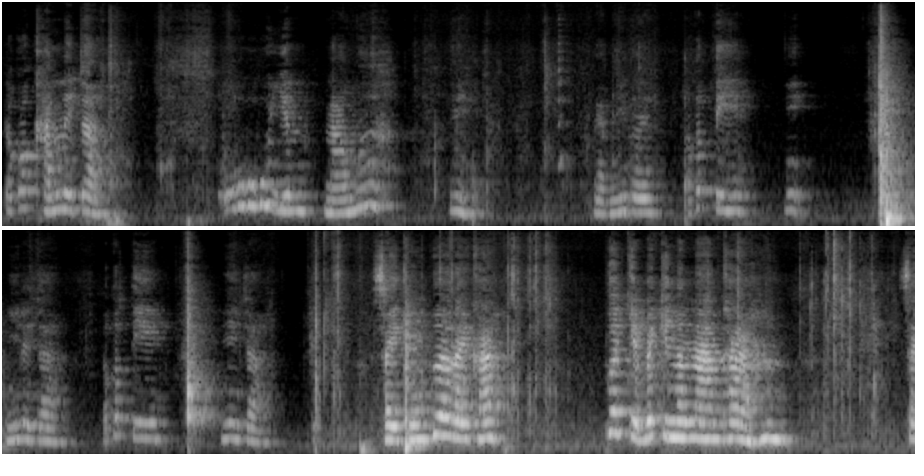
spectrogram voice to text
แล้วก็คั้นเลยจ้ะ อ้ยเย็นหนาวมากนี่ แบบนี้เลย แล้วก็ตี นี่ นี่เลยจ้ะแล้วก็ตี นี่จ้ะใส่ถุงเพื่ออะไรคะ เพื่อเก็บไว้กินนานๆค่ะ ใส่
